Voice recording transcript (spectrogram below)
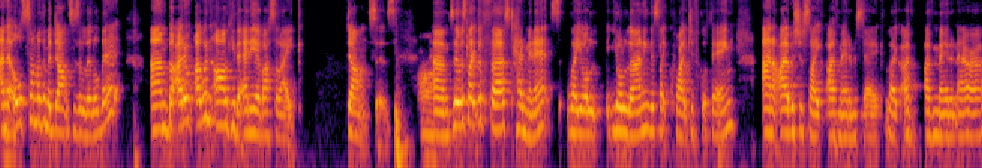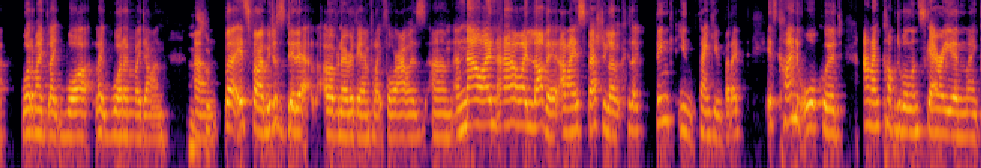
And they're all, some of them are dancers a little bit. Um, but I don't, I wouldn't argue that any of us are like dancers. Uh, Um, so it was like the first 10 minutes where you're you're learning this like quite difficult thing. And I was just like, I've made a mistake. Like I've I've made an error. What am I like what like what have I done? Um, but it's fine. We just did it over and over again for like four hours. Um, and now I now I love it, and I especially love it because I think you thank you, but I it's kind of awkward and uncomfortable and scary and like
